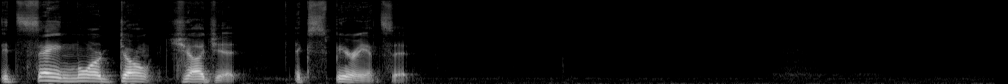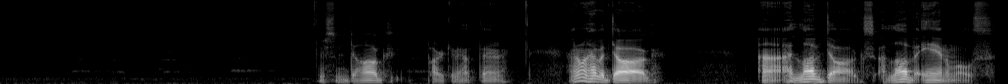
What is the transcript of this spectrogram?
it's saying more. Don't judge it experience it. There's some dogs barking out there. I don't have a dog. Uh, I love dogs. I love animals.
